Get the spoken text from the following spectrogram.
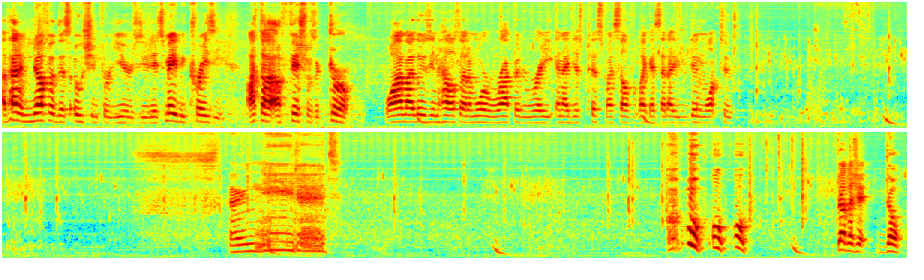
I've had enough of this ocean for years, dude. It's made me crazy. I thought a fish was a girl. Why am I losing health at a more rapid rate? And I just pissed myself. Like I said, I didn't want to. I need it. Oh, oh, oh. Grab that shit. Go.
